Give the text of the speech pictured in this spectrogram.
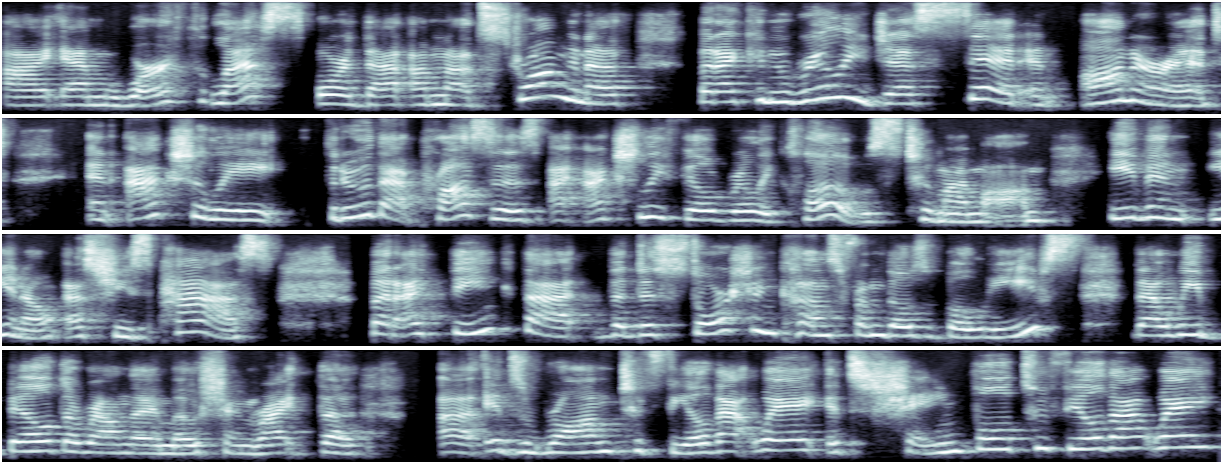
I am worth less or that I'm not strong enough, but I can really just sit and honor it. And actually, through that process, I actually feel really close to my mom, even, you know, as she's passed. But I think that the distortion comes from those beliefs that we build around the emotion, right? The uh, it's wrong to feel that way. It's shameful to feel that way.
